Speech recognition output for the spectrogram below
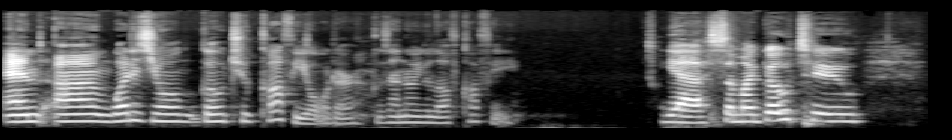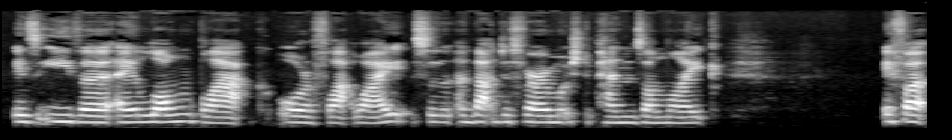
And uh, what is your go-to coffee order? Because I know you love coffee. Yeah, so my go-to is either a long black or a flat white. So and that just very much depends on like if I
